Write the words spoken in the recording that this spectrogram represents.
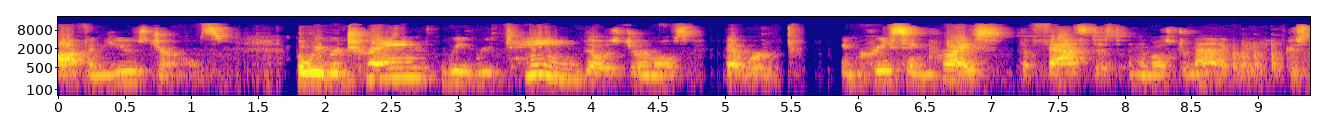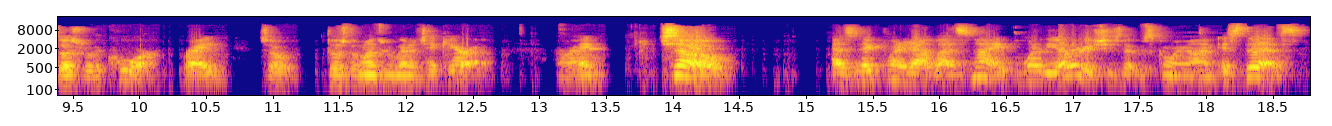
often used journals. But we retained, we retained those journals that were increasing price the fastest and the most dramatically because those were the core, right? So those are the ones we want to take care of. All right. So, as Nick pointed out last night, one of the other issues that was going on is this.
